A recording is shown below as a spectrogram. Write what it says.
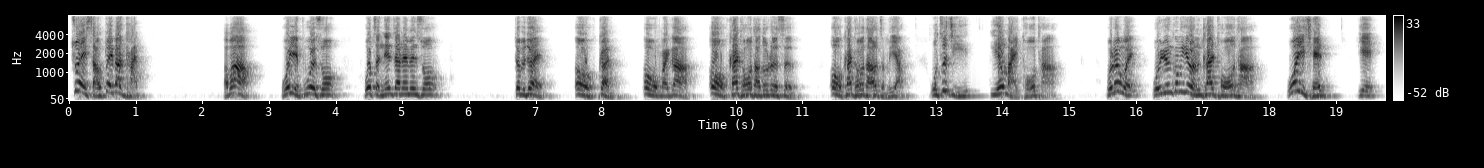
最少对半砍，好不好？我也不会说，我整天在那边说，对不对？哦，干，Oh my god，哦，开头塔都垃圾，哦，开头塔都怎么样？我自己也有买头塔，我认为我员工也有人开头塔，我以前也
